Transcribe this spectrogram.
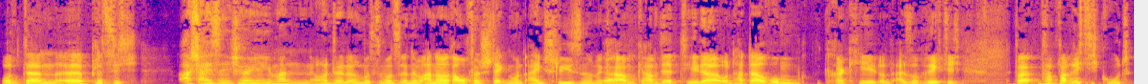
Und dann äh, plötzlich, ah scheiße, ich höre hier jemanden und dann mussten wir uns in einem anderen Raum verstecken und einschließen und dann Ja. kam, kam der Täter und hat da rumkrakelt und also richtig, war, war, war richtig gut.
